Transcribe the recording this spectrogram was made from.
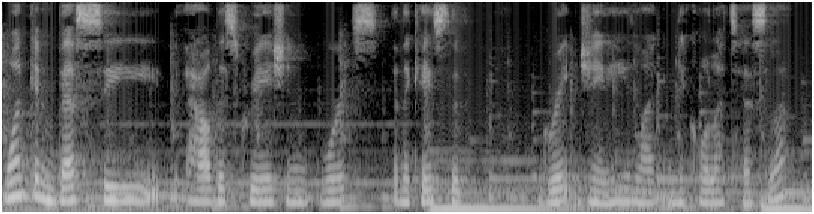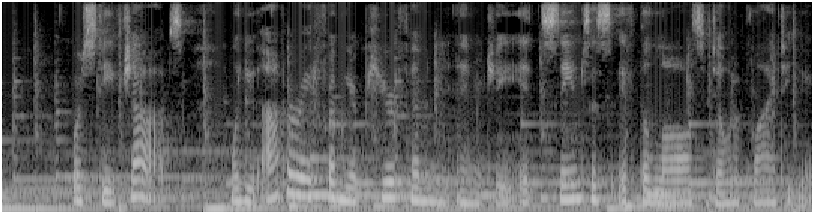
One can best see how this creation works in the case of great genie like Nikola Tesla or Steve Jobs. When you operate from your pure feminine energy, it seems as if the laws don't apply to you.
